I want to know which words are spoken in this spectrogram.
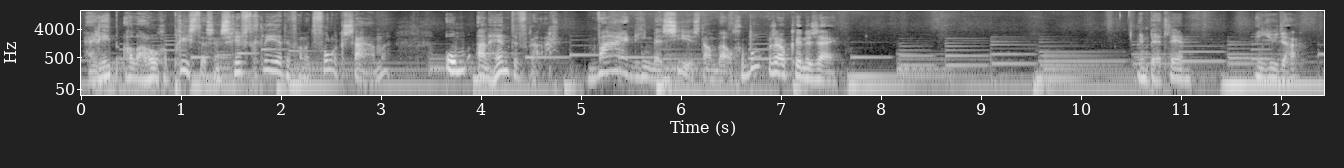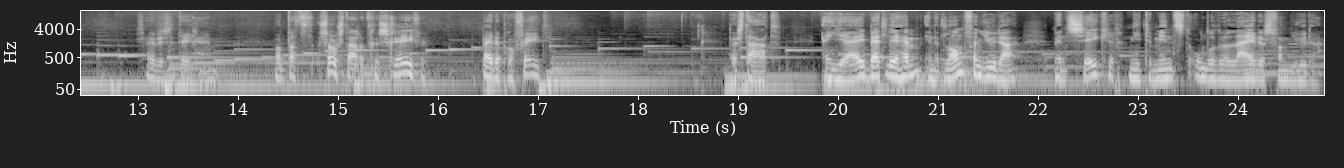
Hij riep alle hoge priesters en schriftgeleerden van het volk samen om aan hen te vragen waar die Messias dan wel geboren zou kunnen zijn. In Bethlehem, in Juda, zeiden ze tegen hem. Want dat, zo staat het geschreven bij de profeet. Daar staat: En jij, Bethlehem, in het land van Juda, bent zeker niet de minste onder de leiders van Juda.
